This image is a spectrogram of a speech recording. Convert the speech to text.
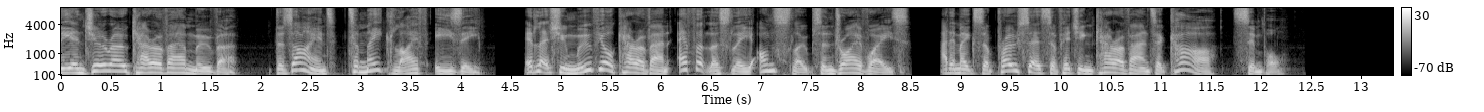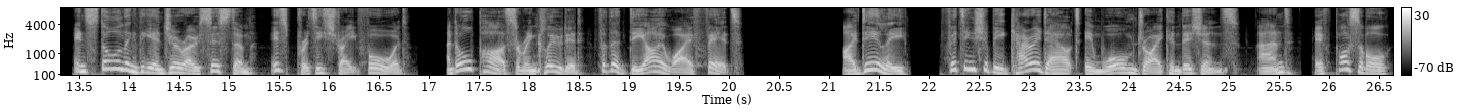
The Enduro Caravan Mover, designed to make life easy. It lets you move your caravan effortlessly on slopes and driveways, and it makes the process of hitching caravan to car simple. Installing the Enduro system is pretty straightforward, and all parts are included for the DIY fit. Ideally, fitting should be carried out in warm, dry conditions, and, if possible,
